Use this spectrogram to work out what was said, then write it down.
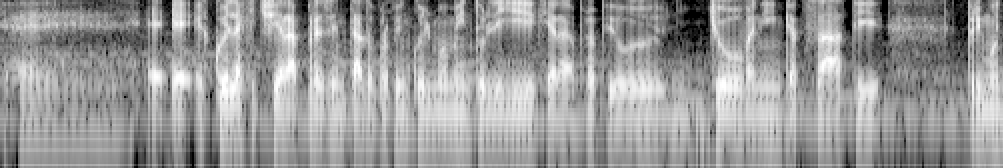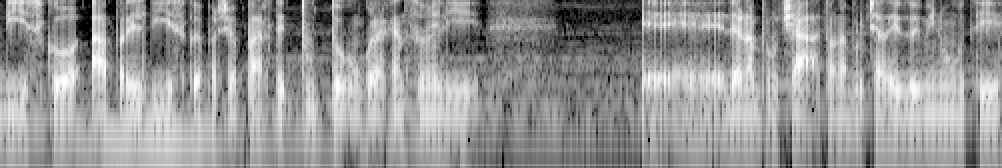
Eh, è, è, quella che ci ha rappresentato proprio in quel momento lì, che era proprio giovani, incazzati, primo disco, apre il disco e perciò parte tutto con quella canzone lì ed è una bruciata, una bruciata di due minuti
